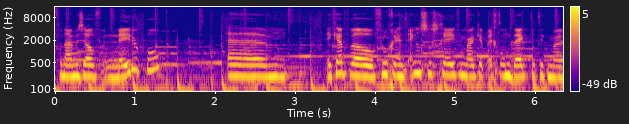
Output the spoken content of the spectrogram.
vanuit mezelf een nederpop. Ehm, ik heb wel vroeger in het Engels geschreven, maar ik heb echt ontdekt dat ik me...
